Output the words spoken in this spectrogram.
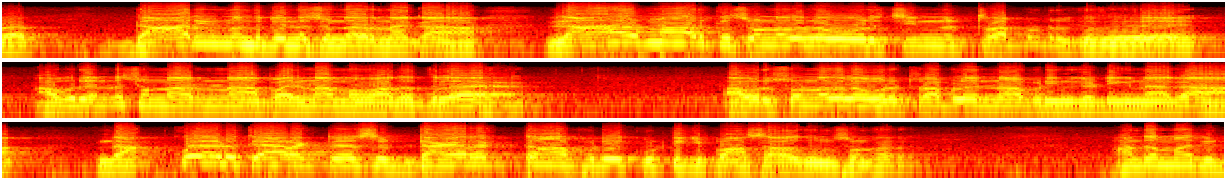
சொல்றாரு. டார்வின் வந்துட்டு என்ன சொன்னாருனாக்கா லார்மார்க் சொன்னதுல ஒரு சின்ன ட்ரபிள் இருக்குது. அவர் என்ன சொன்னாருன்னா பரிணாமவாதத்தில் அவர் சொன்னதில் ஒரு ட்ரபிள் என்ன அப்படின்னு கேட்டிங்கனாக்கா இந்த அக்வயர்டு கேரக்டர்ஸ் டைரக்டாக அப்படியே குட்டிக்கு பாஸ் ஆகுதுன்னு சொன்னார். அந்த மாதிரி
